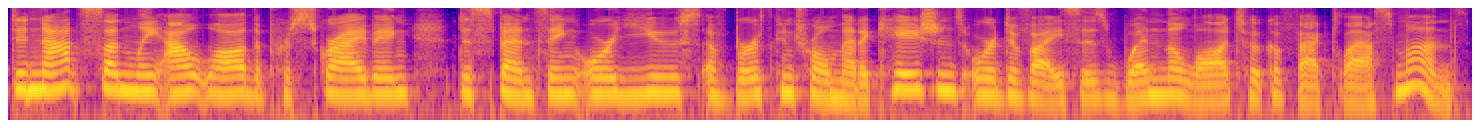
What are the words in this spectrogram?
did not suddenly outlaw the prescribing, dispensing, or use of birth control medications devices when the law took effect last month.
